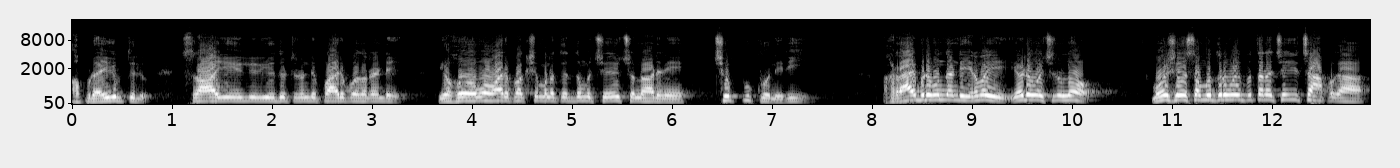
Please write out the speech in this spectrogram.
అప్పుడు ఐగుప్తులు స్రాయిలు ఎదుటి నుండి పారిపోదరండి యహోవ వారి పక్షమున యుద్ధము చేయుచున్నాడని చెప్పుకొనిరి. అక్కడ రాయబడి ఉందండి ఇరవై ఏడవ వచనంలో మోసే సముద్రం వైపు తన చేయి చాపగా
